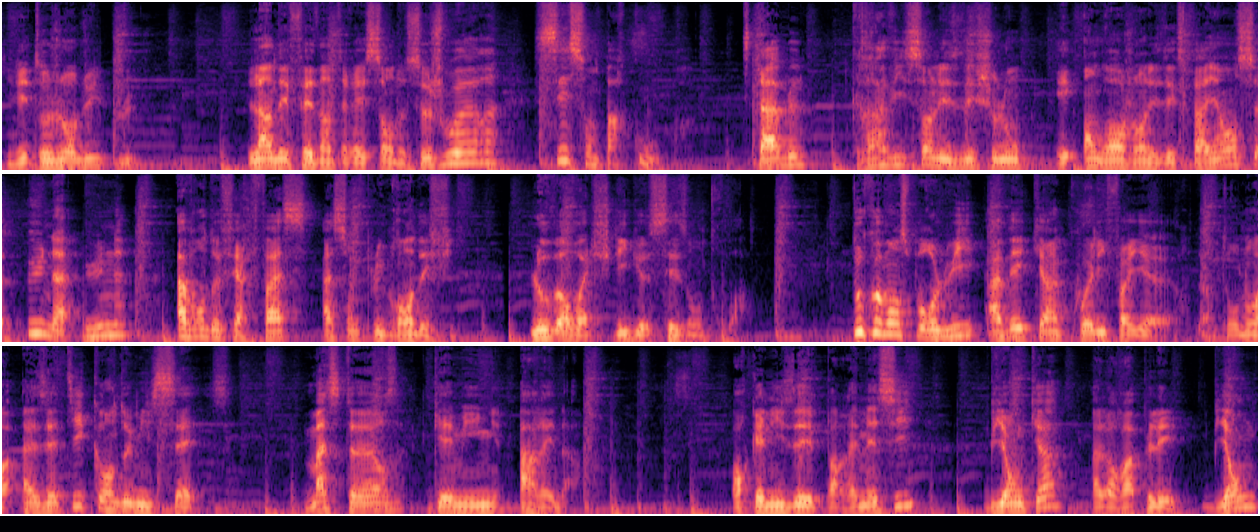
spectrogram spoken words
qu'il est aujourd'hui plus. L'un des faits intéressants de ce joueur, c'est son parcours. Stable, gravissant les échelons et engrangeant les expériences une à une avant de faire face à son plus grand défi, l'Overwatch League saison 3. Tout commence pour lui avec un qualifier d'un tournoi asiatique en 2016, Masters Gaming Arena. Organisé par MSI, Bianca, alors appelée Bianc,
